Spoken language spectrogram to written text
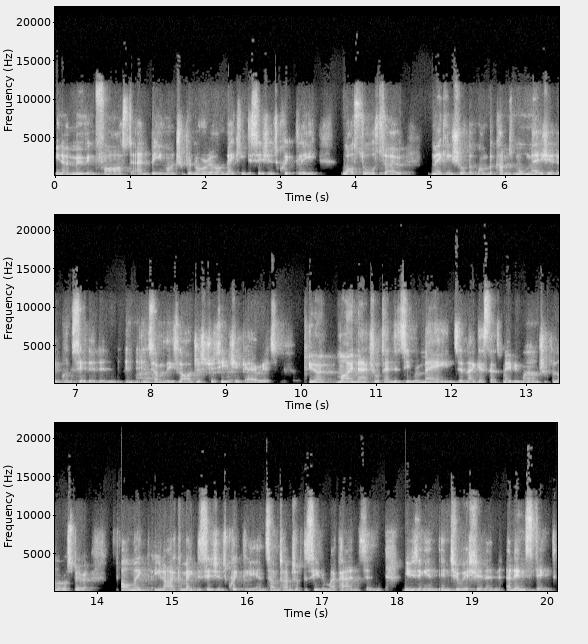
you know moving fast and being entrepreneurial and making decisions quickly whilst also making sure that one becomes more measured and considered in, in, in some of these larger strategic areas. You know my natural tendency remains and i guess that's maybe my entrepreneurial spirit i'll make you know i can make decisions quickly and sometimes with the seat of my pants and using in, intuition and, and instinct.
